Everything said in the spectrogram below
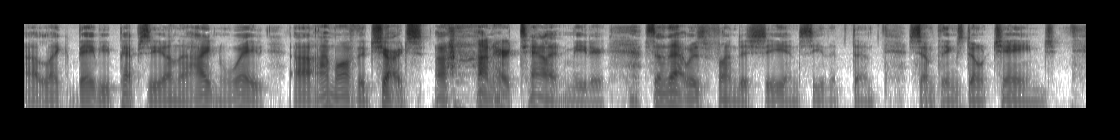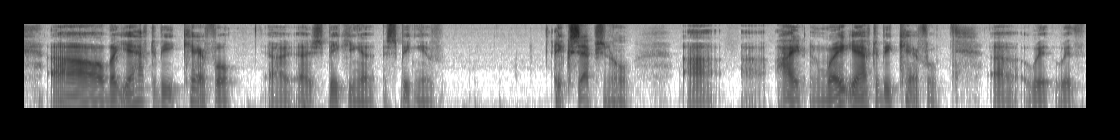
uh, like baby Pepsi on the height and weight, I'm off the charts on her talent meter. So that was fun to see and see that some things don't change. Oh, but you have to be careful. speaking of speaking of exceptional uh, height and weight, you have to be careful uh, with with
